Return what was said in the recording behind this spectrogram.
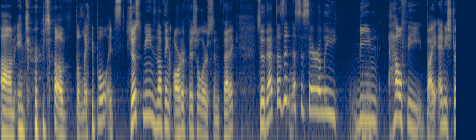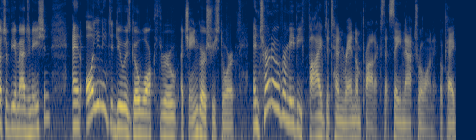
Um, in terms of the label, it just means nothing artificial or synthetic. So that doesn't necessarily being healthy by any stretch of the imagination. And all you need to do is go walk through a chain grocery store and turn over maybe five to 10 random products that say natural on it, okay?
